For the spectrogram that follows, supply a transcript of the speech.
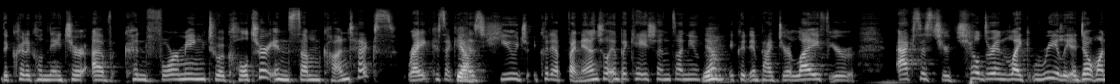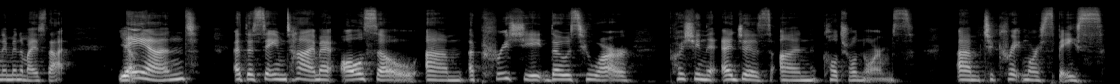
the critical nature of conforming to a culture in some contexts, right? Because it yeah. has huge, it could have financial implications on you. Yeah. It could impact your life, your access to your children. Like, really, I don't want to minimize that. Yeah. And at the same time, I also um, appreciate those who are pushing the edges on cultural norms um, to create more space.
